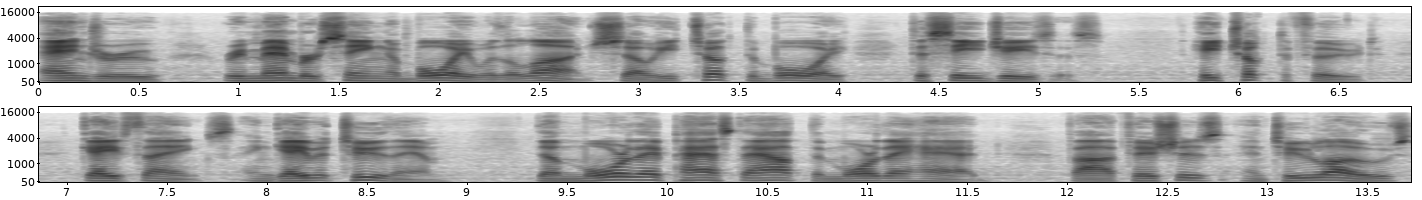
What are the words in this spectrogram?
Andrew remembered seeing a boy with a lunch, so he took the boy to see Jesus. He took the food, gave thanks, and gave it to them. The more they passed out, the more they had. Five fishes and two loaves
